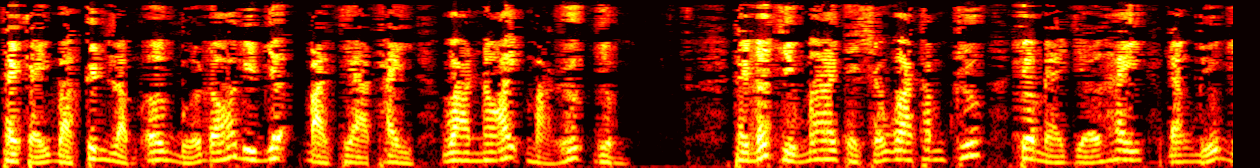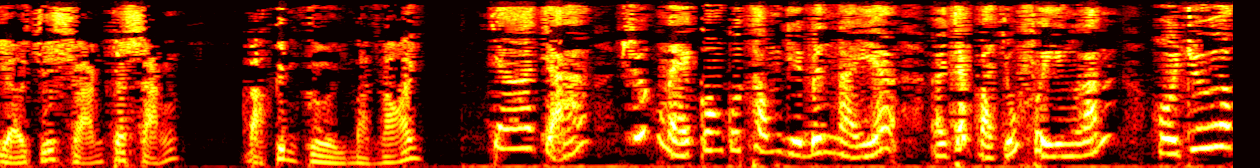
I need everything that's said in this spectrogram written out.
Thầy cậy bà Kinh làm ơn bữa đó đi với bà già thầy qua nói mà rước dùm. Thầy nói chiều mai thầy sẽ qua thăm trước cho mẹ vợ hay đang biểu vợ sửa soạn cho sẵn. Bà Kinh cười mà nói. Cha chả, rước mẹ con cô Thông về bên này á, chắc bà chủ phiền lắm. Hồi trưa,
